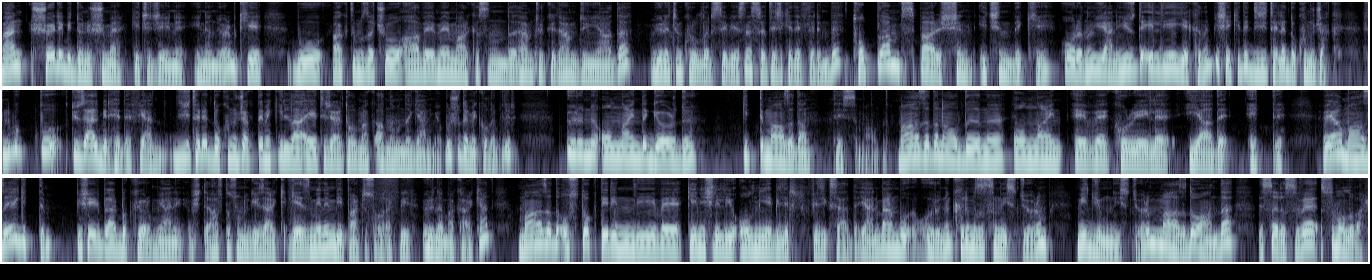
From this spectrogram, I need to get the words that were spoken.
Ben şöyle bir dönüşüme geçeceğine inanıyorum ki bu baktığımızda çoğu AVM markasının da hem Türkiye'de hem dünyada yönetim kurulları seviyesinde stratejik hedeflerinde toplam siparişin içindeki oranın yani yüzde 50'ye yakını bir şekilde dijitale dokunacak. Şimdi bu, bu güzel bir hedef. Yani dijitale dokunacak demek illa e-ticaret olmak anlamında gelmiyor. Bu şu demek olabilir. Ürünü online'da gördü, gitti mağazadan teslim aldı. Mağazadan aldığını online ev ve kurye ile iade etti. Veya mağazaya gittim bir şeyler bakıyorum yani işte hafta sonu gezerken gezmenin bir parçası olarak bir ürüne bakarken mağazada o stok derinliği ve genişliliği olmayabilir fizikselde. Yani ben bu ürünün kırmızısını istiyorum, medium'unu istiyorum. Mağazada o anda sarısı ve small'u var.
